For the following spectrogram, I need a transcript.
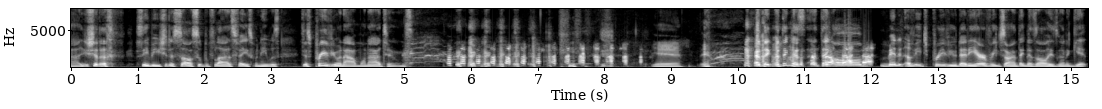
Uh, you should have, CB. You should have saw Superfly's face when he was just previewing the album on iTunes. Yeah. I think I think that's I think all minute of each preview that he heard for each song. I think that's all he's gonna get.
